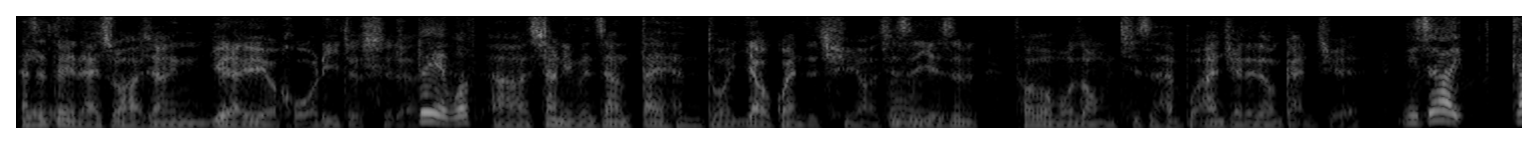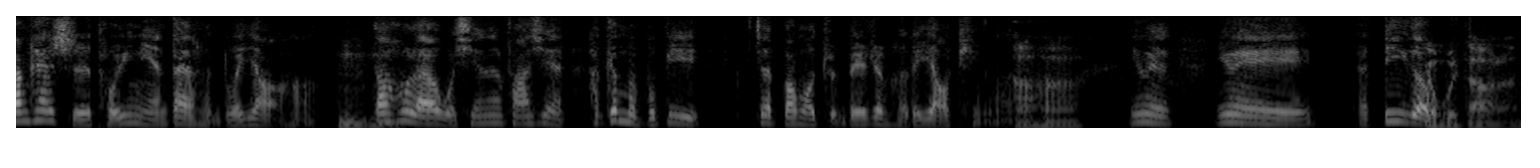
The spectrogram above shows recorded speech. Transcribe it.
但是对你来说，好像越来越有活力，就是了。对我啊、呃，像你们这样带很多药罐子去啊，其实也是操作某种其实很不安全的那种感觉。你知道，刚开始头一年带很多药哈，嗯，到后来我先生发现他根本不必再帮我准备任何的药品了，啊哈，因为因为。呃，第一个用不到了，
